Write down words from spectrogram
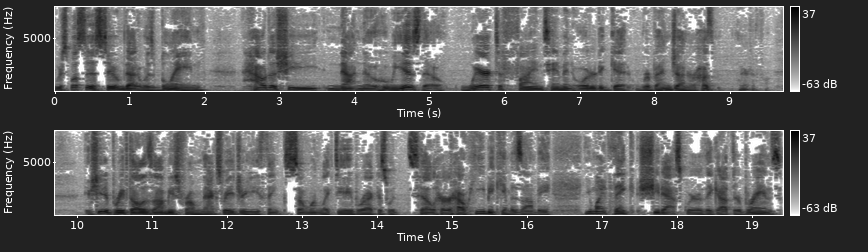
We're supposed to assume that it was Blaine. How does she not know who he is, though? Where to find him in order to get revenge on her husband? Where to find? If she'd have briefed all the zombies from Max Rager, you think someone like D.A. Baracus would tell her how he became a zombie. You might think she'd ask where they got their brains,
